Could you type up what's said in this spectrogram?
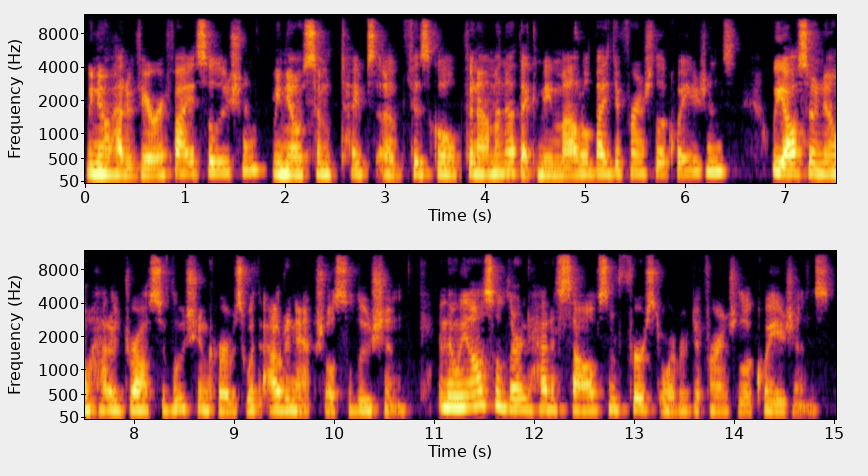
We know how to verify a solution. We know some types of physical phenomena that can be modeled by differential equations. We also know how to draw solution curves without an actual solution. And then we also learned how to solve some first order differential equations.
